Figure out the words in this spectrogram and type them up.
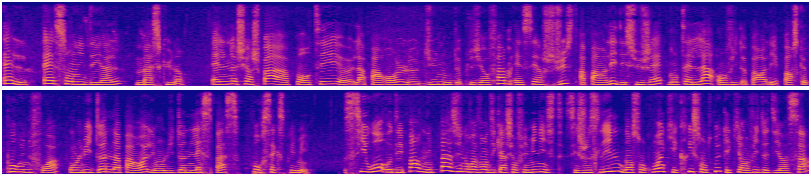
elle, est son idéal masculin. Elle ne cherche pas à porter euh, la parole d'une ou de plusieurs femmes, elle cherche juste à parler des sujets dont elle a envie de parler parce que pour une fois, on lui donne la parole et on lui donne l'espace pour s'exprimer. Siwo, au départ, n'est pas une revendication féministe. C'est Jocelyne, dans son coin, qui écrit son truc et qui a envie de dire ça.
